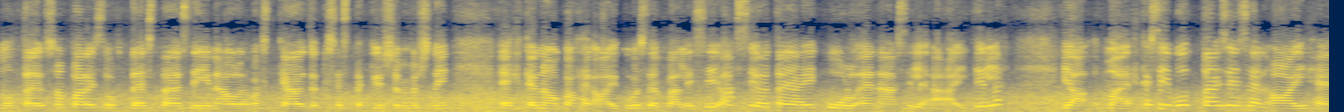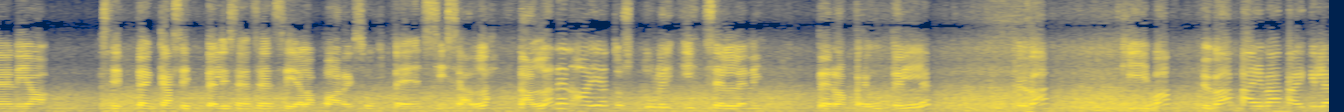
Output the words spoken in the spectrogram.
Mutta jos on parisuhteesta ja siinä olevasta käytöksestä kysymys, niin ehkä ne on kahden aikuisen välisiä asioita ja ei kuulu enää sille äitille. Ja mä ehkä sivuttaisin sen aiheen ja sitten käsittelisin sen siellä parisuhteen sisällä. Tällainen ajatus tuli itselleni terapeutille. Hyvä, kiva, hyvää päivää kaikille,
